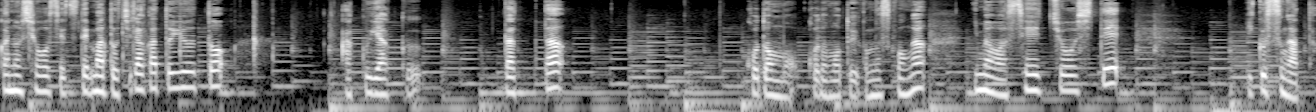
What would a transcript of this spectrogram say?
他の小説で、まあ、どちらかというと悪役だった子供子供というか息子が今は成長していく姿、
